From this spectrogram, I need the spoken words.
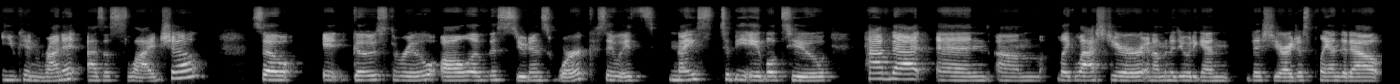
you can run it as a slideshow. So it goes through all of the students' work. So it's nice to be able to have that. And um, like last year, and I'm going to do it again this year, I just planned it out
